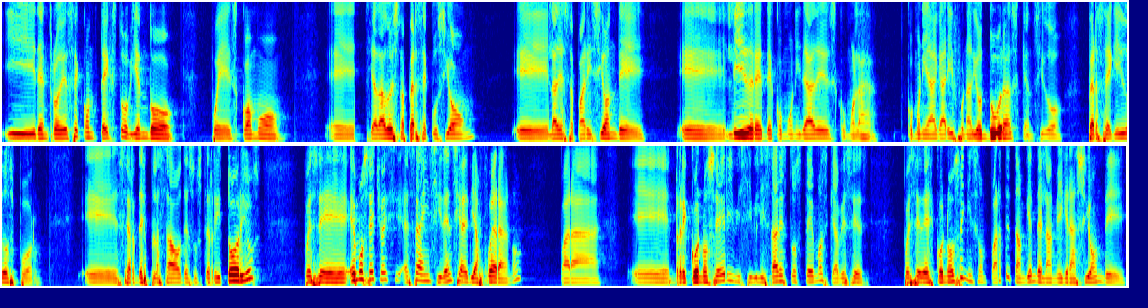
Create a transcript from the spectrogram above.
Y dentro de ese contexto, viendo pues cómo eh, se ha dado esa persecución, eh, la desaparición de eh, líderes de comunidades como la comunidad garífuna de Honduras, que han sido perseguidos por ser desplazados de sus territorios, pues hemos hecho esa incidencia desde afuera, ¿no? Para reconocer y visibilizar estos temas que a veces pues se desconocen y son parte también de la migración de,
